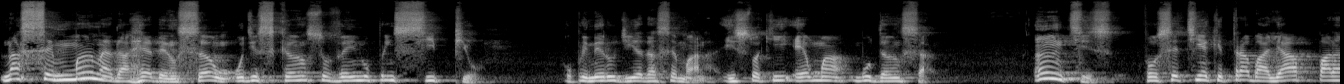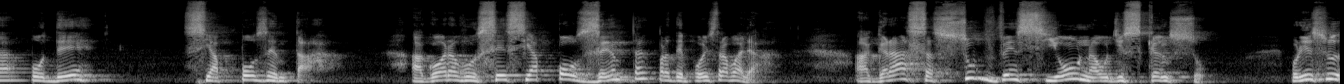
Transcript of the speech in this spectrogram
Na semana da redenção, o descanso vem no princípio, o primeiro dia da semana. Isso aqui é uma mudança. Antes, você tinha que trabalhar para poder se aposentar. Agora você se aposenta para depois trabalhar. A graça subvenciona o descanso. Por isso,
